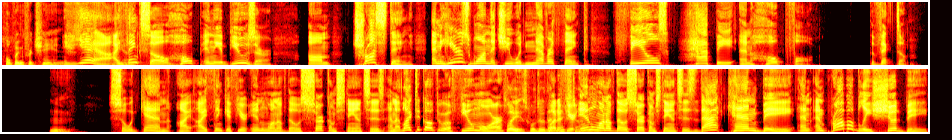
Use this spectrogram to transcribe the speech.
Hoping for change. Yeah, I think so. Hope in the abuser. Um, trusting. And here's one that you would never think feels happy and hopeful. The victim. Hmm. So again, I, I think if you're in one of those circumstances, and I'd like to go through a few more. Please, we'll do that But if you're time. in one of those circumstances, that can be, and, and probably should be,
